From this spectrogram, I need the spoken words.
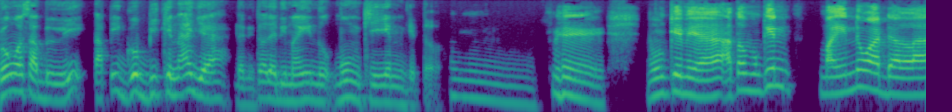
gue nggak usah beli tapi gue bikin aja dan itu ada di Mainu mungkin gitu Hmm. Mungkin ya atau mungkin Mainu adalah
